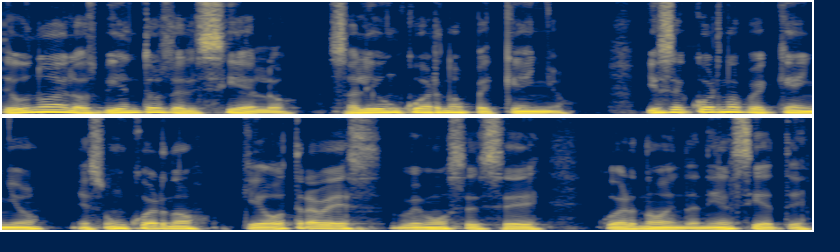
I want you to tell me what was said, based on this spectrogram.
De uno de los vientos del cielo salió un cuerno pequeño. Y ese cuerno pequeño es un cuerno que otra vez vemos ese cuerno en Daniel 7,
